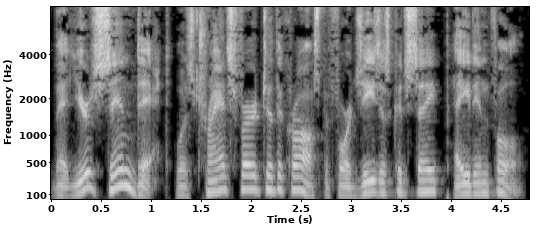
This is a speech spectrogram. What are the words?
that your sin debt was transferred to the cross before Jesus could say paid in full.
